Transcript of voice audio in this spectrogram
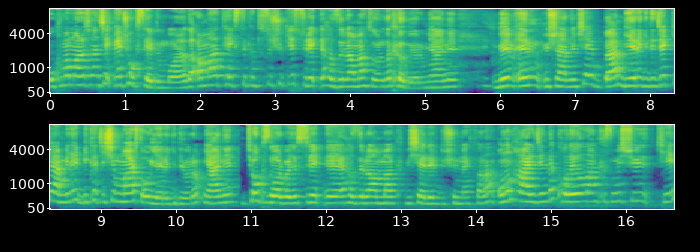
Okuma maratonunu çekmeyi çok sevdim bu arada. Ama tek sıkıntısı şu ki sürekli hazırlanmak zorunda kalıyorum. Yani benim en üşendiğim şey ben bir yere gidecekken bile birkaç işim varsa o yere gidiyorum. Yani çok zor böyle sürekli hazırlanmak, bir şeyleri düşünmek falan. Onun haricinde kolay olan kısmı şu ki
